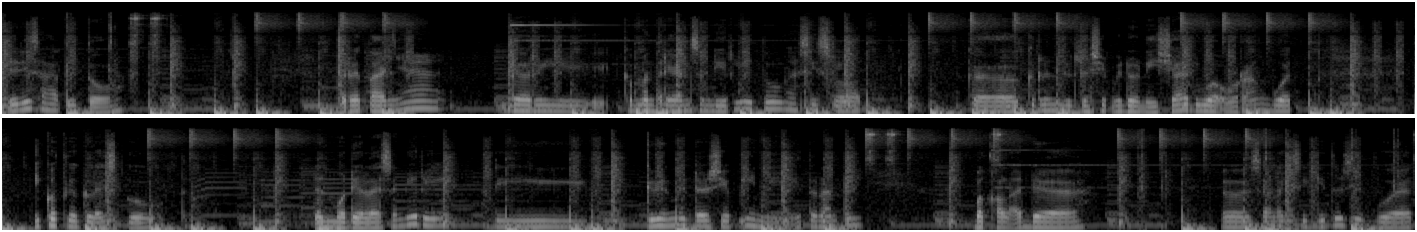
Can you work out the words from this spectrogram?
Jadi saat itu ceritanya dari kementerian sendiri itu ngasih slot ke Green Leadership Indonesia dua orang buat ikut ke Glasgow. Dan modelnya sendiri di Green Leadership ini itu nanti bakal ada eh, seleksi gitu sih buat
